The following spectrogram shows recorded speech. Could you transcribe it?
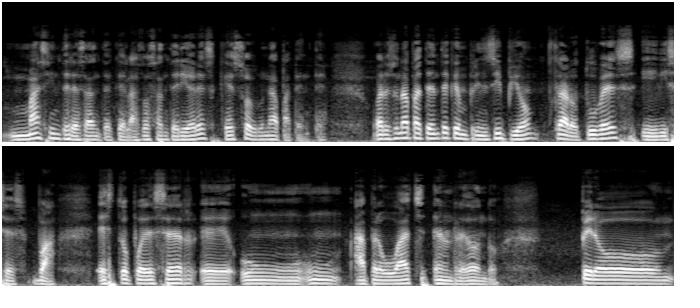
más interesante que las dos anteriores, que es sobre una patente. Bueno, es una patente que en principio, claro, tú ves y dices, va, esto puede ser eh, un, un Apple Watch en redondo. Pero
